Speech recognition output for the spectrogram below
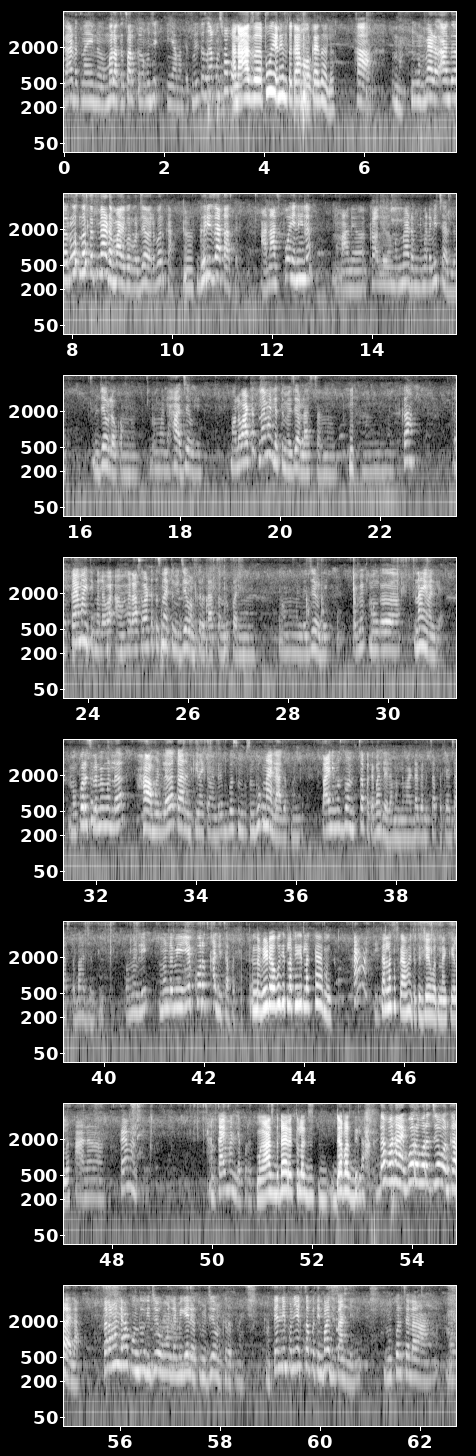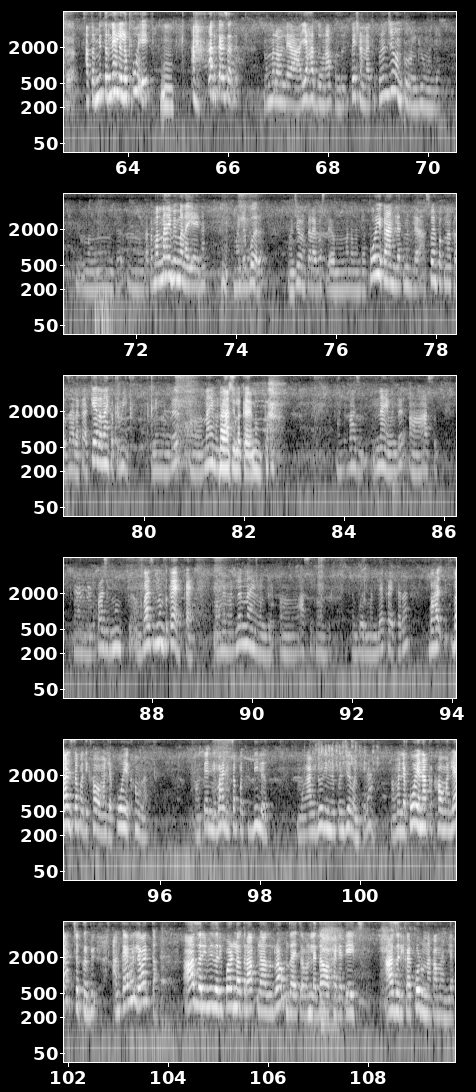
काढत नाही न. मला तर सारखं म्हणजे या म्हणतात. म्हणजे तसं आपण स्वभाव आणि आज पोहे नेलं तर कामावर काय झालं? हा. मॅडम आज रोज नसतात मॅडम माझ्या बरोबर जेवायला बरं का? हं. घरी जात असतात. आणि आज पोहे नेलं आणि काल मग मॅडमने मला विचारलं जेवलाव का म्हणून? मग म्हणलं हा जेवले. मला वाटत नाही म्हणलं तुम्ही जेवला असाल म्हणून. मग मी म्हणलं का? तर काय माहिती मला वा मला असं वाटतच नाही तुम्ही जेवण करत असाल दुपारी म्हणून. मग मी म्हणलं जेवले. तर मी मग नाही म्हणल्या. मग परत मी म्हणलं हा म्हणलं कारण की नाही का म्हणलं बसून बसून भूक नाही लागत म्हणलं. ताईने मग दोन चपात्या भरलेल्या म्हणलं माझ्या डब्याला चपात्या जास्त भाजी होती. पण म्हणली म्हणलं मी एक कोरच खाल्ली चपाती. त्यांना व्हिडिओ बघितला फिगितला काय मग? काय माहिती? त्यांना कसं काय माहिती ते जेवण नाही केलं. आणि काय माहिती? आणि काय म्हणल्या परत? मग आज डायरेक्ट तुला डबाच दिला. डबा नाही बरोबरच जेवण करायला. चला म्हणले आपण दोघी जेवू म्हणलं मी गेल्यावर तुम्ही जेवण करत नाही. मग त्यांनी पण एक चपाती आणि भाजीच आणलेली. मग परच्याला मग आता मी तर नेलेलं पोहे. आणि काय झालं? मग मला म्हणल्या या हात धुवून आपण दोघी पेशंट नाही तोपर्यंत जेवण करून घेऊ म्हणल्या. मग म्हणलं मग आता मला नाही बी म्हणा याय ना. म्हणलं बरं. जेवण करायला बसल्या मला म्हणल्या पोहे का आणल्यात म्हणल्या स्वयंपाक नका झाला का? केला नाही का तुम्ही? मी म्हणलं नाही म्हणलं. भाजीला काय नव्हतं. म्हणलं भाजी नाही म्हणलं असं. म्हणलं भाजीला नव्हतं भाजीला नव्हतं काय? काय? मग मी म्हणलं नाही म्हणलं असंच म्हणलं. बरं म्हणल्या काय करा? भाजी भाजी चपाती खावा म्हणल्या पोहे खाऊ ना. मग त्यांनी भाजी चपाती दिलं. मग आम्ही दोघींनी पण जेवण केलं. मग म्हणल्या पोहे नका खाऊ म्हणल्या चक्कर बी आणि काय म्हणल्या माहीत का? आजारी बिजारी पडला तर आपलं अजून राहून जायचं म्हणल्या दवाखान्यात यायचं. आजारी काय पडू नका म्हणल्या.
